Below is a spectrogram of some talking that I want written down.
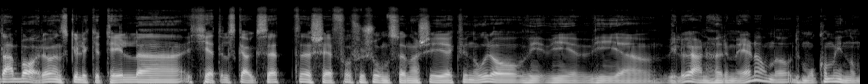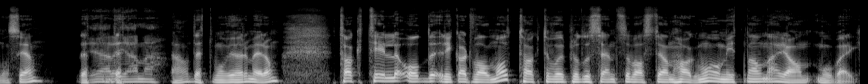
det er, bare å ønske lykke til. Eh, Kjetil Skaugseth, eh, sjef for fusjonsenergi i Equinor, og vi, vi, vi, vil jo gjerne høre mer, da. Du må komme innom oss igjen. Dette, ja, det gjerne. ja, dette må vi høre mer om. Takk til Odd-Rikard Valmot, takk til vår produsent Sebastian Hagemo, og mitt navn er Jan Moberg.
